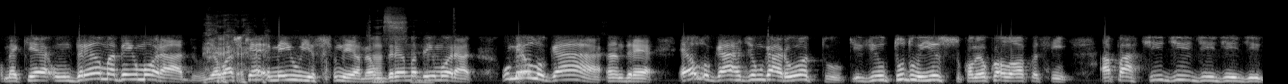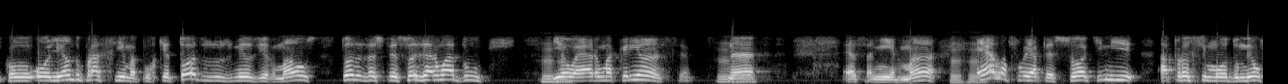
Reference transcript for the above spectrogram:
como é que é? Um drama bem-humorado. E eu acho que é meio isso mesmo, é um tá drama bem-humorado. O meu lugar, André, é o lugar de um garoto que viu tudo isso, como eu coloco assim, a partir de, de, de, de com, olhando para cima, porque todos os meus irmãos, todas as pessoas eram adultos uhum. e eu era uma criança, uhum. né? Essa minha irmã, uhum. ela foi a pessoa que me aproximou do meu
